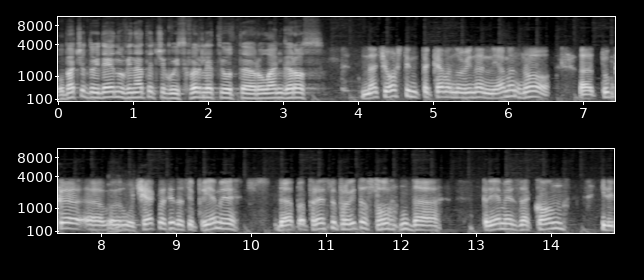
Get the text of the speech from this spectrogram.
обаче дойде новината, че го изхвърлят и от Ролан Гарос. Значи още такава новина няма, но тук очаква се да се приеме да пренесто правителство да приеме закон или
